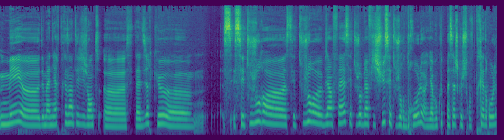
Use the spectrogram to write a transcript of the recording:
mais euh, de manière très intelligente. Euh, C'est-à-dire que euh, c'est c'est toujours, euh, c'est toujours euh, bien fait, c'est toujours bien fichu, c'est toujours drôle. Il y a beaucoup de passages que je trouve très drôles.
